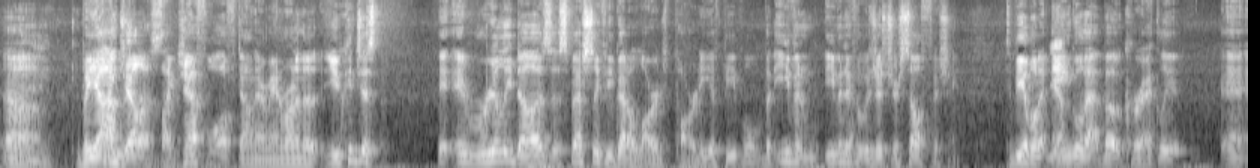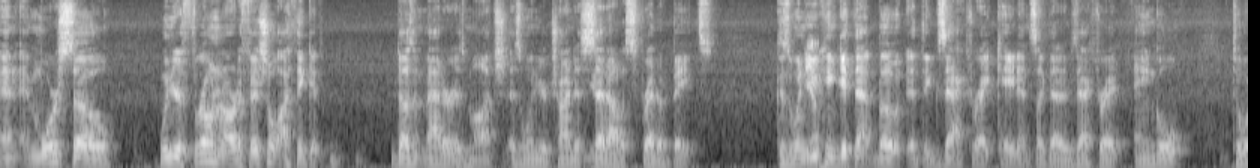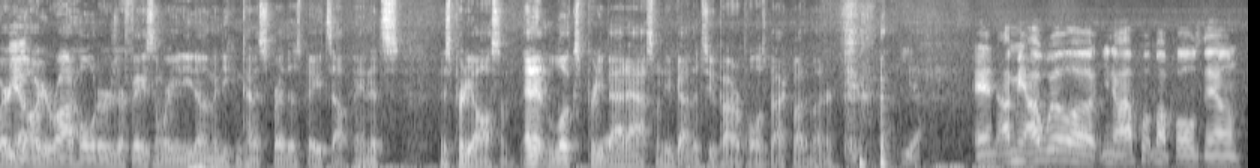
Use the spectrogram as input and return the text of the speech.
Um, but yeah, I'm Um, jealous. Like Jeff Wolf down there, man, running the. You can just. It, it really does, especially if you've got a large party of people. But even even if it was just yourself fishing, to be able to Yeah. angle that boat correctly, and, and and more so when you're throwing an artificial, I think it doesn't matter as much as when you're trying to set out a spread of baits. Because when you can get that boat at the exact right cadence, like that exact right angle, to where you, all your rod holders are facing where you need them, and you can kind of spread those baits out, man, it's it's pretty awesome, and it looks pretty badass when you've got the two power poles back by the motor. Yeah. And I mean, I will, uh, you know, I'll put my poles down,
